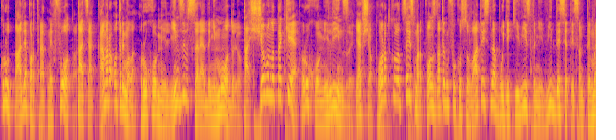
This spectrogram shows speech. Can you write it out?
крута для портретних фото. Та ця камера отримала рухомі лінзи всередині модулю. Та що воно таке? Рухомі лінзи? Якщо коротко, цей смартфон здатен фокусуватись на будь-якій відстані від 10 см,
